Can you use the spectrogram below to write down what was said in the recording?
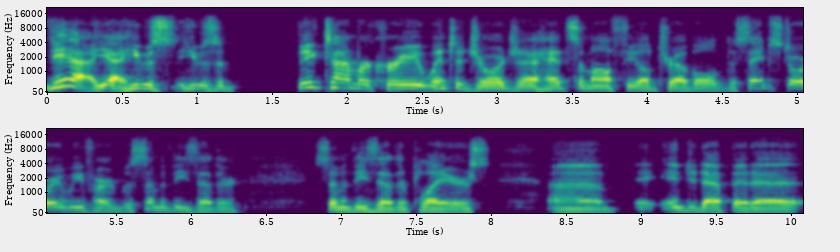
Yeah, yeah, he was he was a big time recruit. Went to Georgia, had some off field trouble. The same story we've heard with some of these other some of these other players. Um, ended up at a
